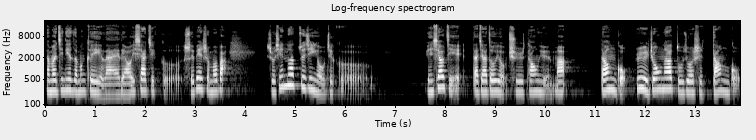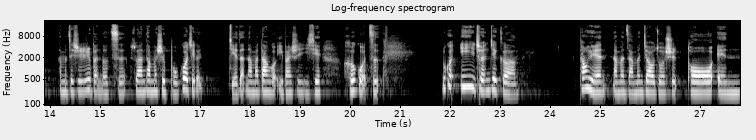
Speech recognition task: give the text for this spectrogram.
那么今天咱们可以来聊一下这个随便什么吧。首先呢，最近有这个元宵节，大家都有吃汤圆吗？当果日语中呢读作是当果，那么这是日本的词，虽然他们是不过这个节的，那么当果一般是一些和果子。 如果音译成这个汤圆，那么咱们叫做是汤圆，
